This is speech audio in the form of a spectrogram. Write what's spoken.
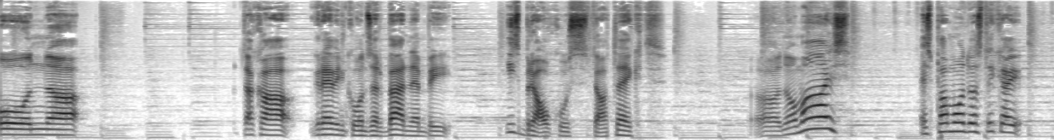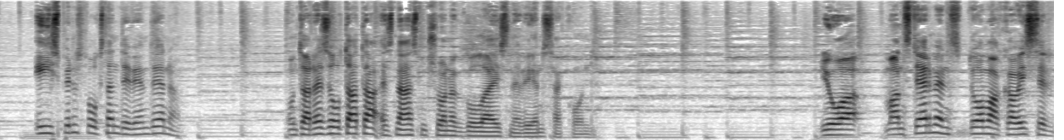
Un uh, tā kā Grēviņa kundze ar bērniem bija izbraukusi, tā teikt, uh, no mājas, es pamodos tikai īsi pirms pusdien diviem dienām. Un tā rezultātā es neesmu šonakt gulējis nevienu sekundi. Jo mans ķermenis domā, ka viss ir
